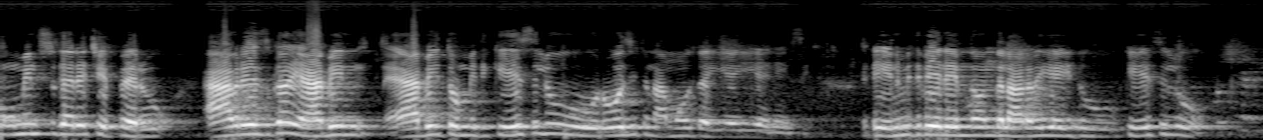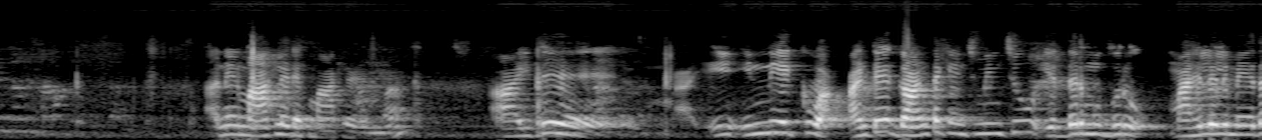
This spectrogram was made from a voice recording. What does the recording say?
హోమ్ మినిస్టర్ గారే చెప్పారు యావరేజ్గా యాభై యాభై తొమ్మిది కేసులు రోజుకి నమోదు అయ్యాయి అనేసి. అంటే ఎనిమిది వేల ఎనిమిది వందల అరవై ఐదు కేసులు నేను మాట్లాడాక మాట్లాడమ్మా. అయితే ఇన్ని ఎక్కువ. అంటే గంటకి ఇంచుమించు ఇద్దరు ముగ్గురు మహిళల మీద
